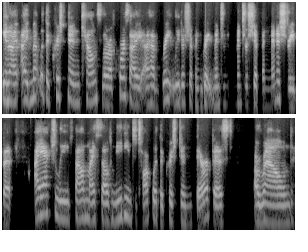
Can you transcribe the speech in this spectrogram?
you know, I, I met with a Christian counselor. Of course, I, I have great leadership and great mentor, mentorship and ministry, but I actually found myself needing to talk with a Christian therapist around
